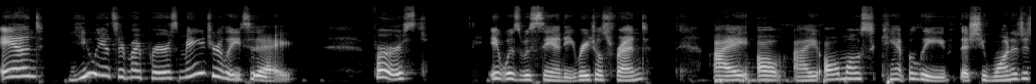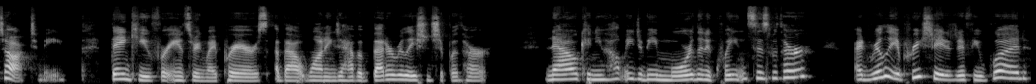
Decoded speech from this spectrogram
And you answered my prayers majorly today. First, it was with Sandy, Rachel's friend. I mm-hmm. al- I almost can't believe that she wanted to talk to me. Thank you for answering my prayers about wanting to have a better relationship with her. Now, can you help me to be more than acquaintances with her? I'd really appreciate it if you would.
